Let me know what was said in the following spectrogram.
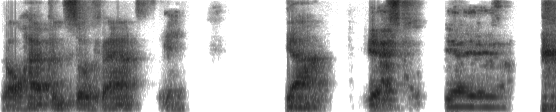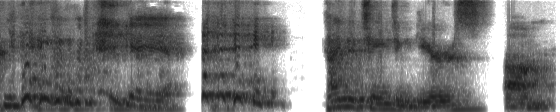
it all happens so fast. Yeah. Yeah. Yeah. Yeah. Yeah. Yeah. yeah. yeah. kind of changing gears. Um,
